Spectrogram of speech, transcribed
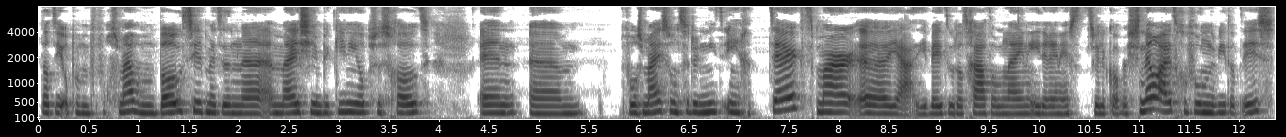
dat hij op een, volgens mij op een boot zit met een, uh, een meisje in bikini op zijn schoot. En ehm, volgens mij stond ze er niet in getagd. Maar uh, ja, je weet hoe dat gaat online. Iedereen heeft natuurlijk alweer snel uitgevonden wie dat is.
